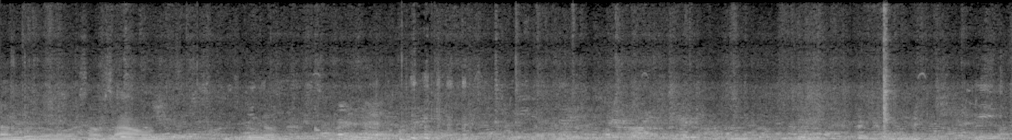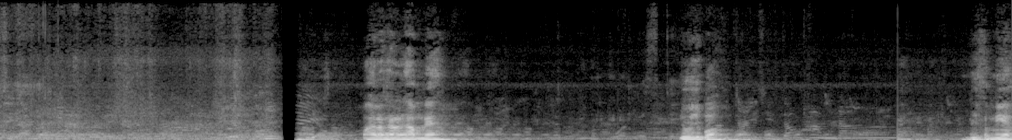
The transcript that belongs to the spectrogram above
นั่งดูสาวๆจริงเหรอมาแล้วท่านทำเนี่ยอยู่จะบอกที่สำเนียง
